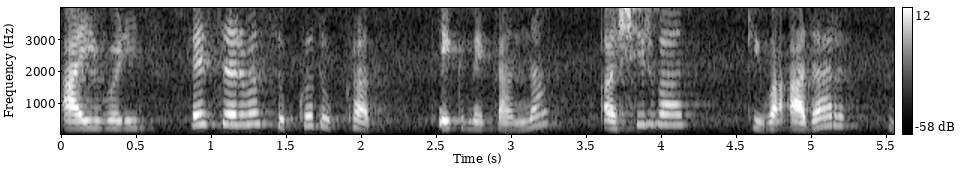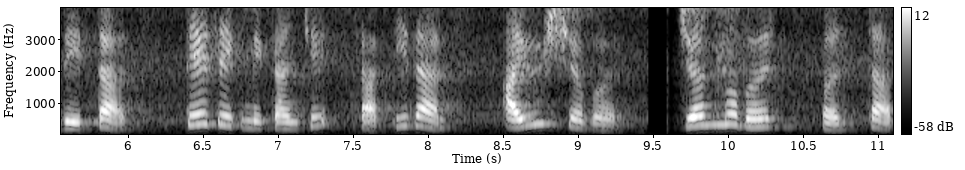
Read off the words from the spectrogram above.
आई वडील हे सर्व सुखदुःखात एकमेकांना आशीर्वाद किंवा आधार देतात. तेच एकमेकांचे साथीदार आयुष्यभर जन्मभर असतात.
